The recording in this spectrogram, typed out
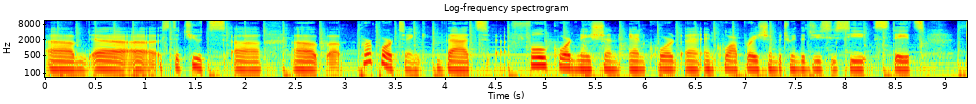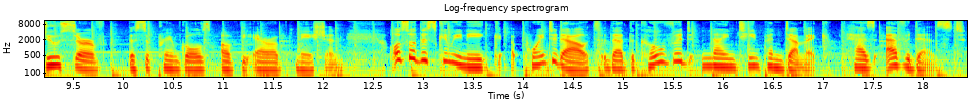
Um, uh, uh, statutes uh, uh purporting that full coordination and, co- uh, and cooperation between the GCC states do serve the supreme goals of the Arab nation. Also, this communique pointed out that the COVID 19 pandemic has evidenced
